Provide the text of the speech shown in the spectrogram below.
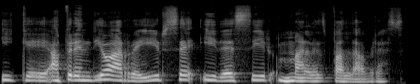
y que aprendió a reírse y decir malas palabras.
